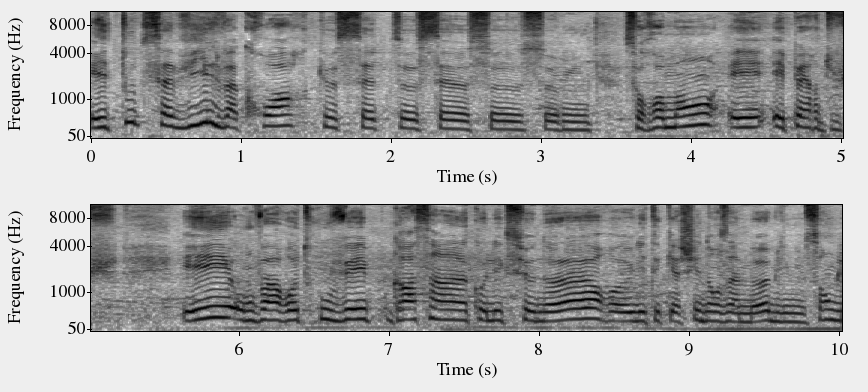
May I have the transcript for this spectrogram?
et toute sa il va croire que ce, roman est, perdu. Et on va retrouver, grâce à un collectionneur, euh, il était caché dans un meuble, il me semble,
